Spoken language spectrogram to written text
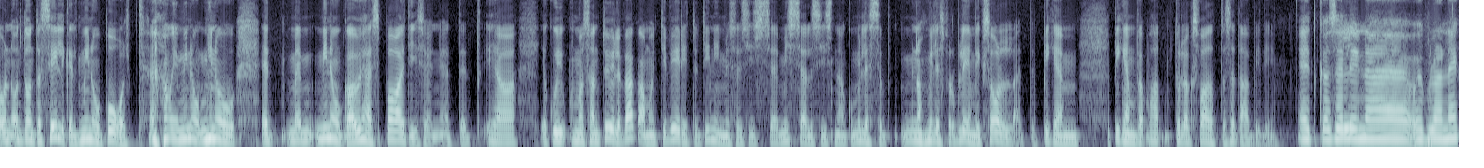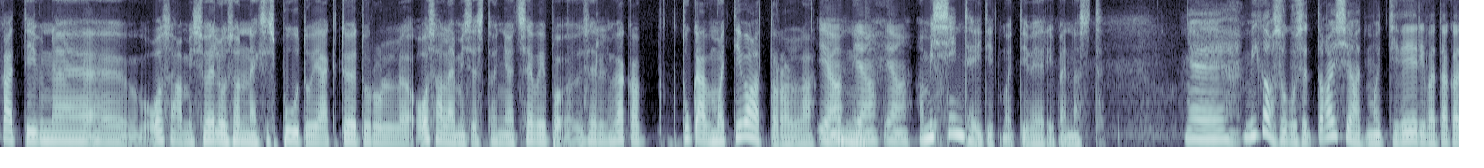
on, on ta selgelt minu poolt või minu, minu, et me minuga ühes paadis on ju, et, et ja, ja kui, kui ma saan tööle väga motiveeritud inimese, siis mis seal siis nagu, milles see noh, milles probleem võiks olla, et et, pigem, pigem tuleks vaadata sedapidi. et ka selline võib-olla negatiivne äh, osa, mis su elus on, ehk siis puudujääk tööturul osalemisest on ju, et see võib selline väga tugev motivaator olla. ja, ja, ja. aga mis sind, Heidit, motiveerib ennast? Eh, igasugused asjad motiveerivad, aga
